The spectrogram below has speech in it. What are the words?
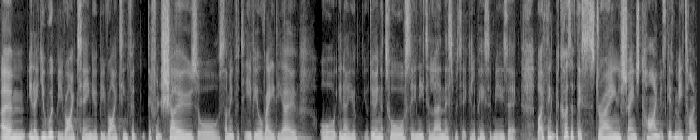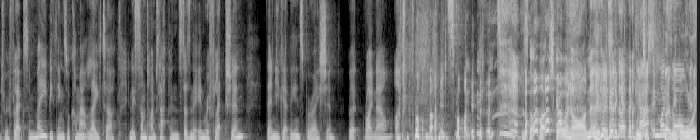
Um, you know, you would be writing, you'd be writing for different shows or something for TV or radio. Or you know you're, you're doing a tour, so you need to learn this particular piece of music. But I think because of this strange, strange time, it's given me time to reflect. So maybe things will come out later, and it sometimes happens, doesn't it? In reflection, then you get the inspiration. But right now, I'm not that inspired. there's not much going on. We're, best- gonna get the cat we're just in my very song. boring.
